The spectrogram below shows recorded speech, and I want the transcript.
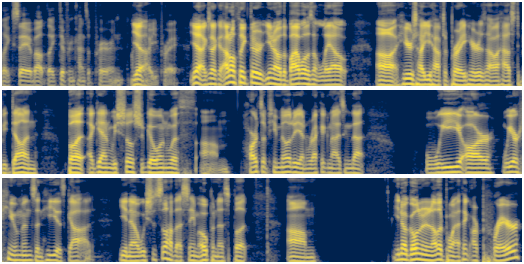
like say about like different kinds of prayer and like, Yeah. how you pray. yeah exactly i don't think there you know the bible doesn't lay out uh here's how you have to pray here's how it has to be done but again we still should go in with um hearts of humility and recognizing that we are we are humans and he is god you know we should still have that same openness but um you know going to another point i think our prayer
